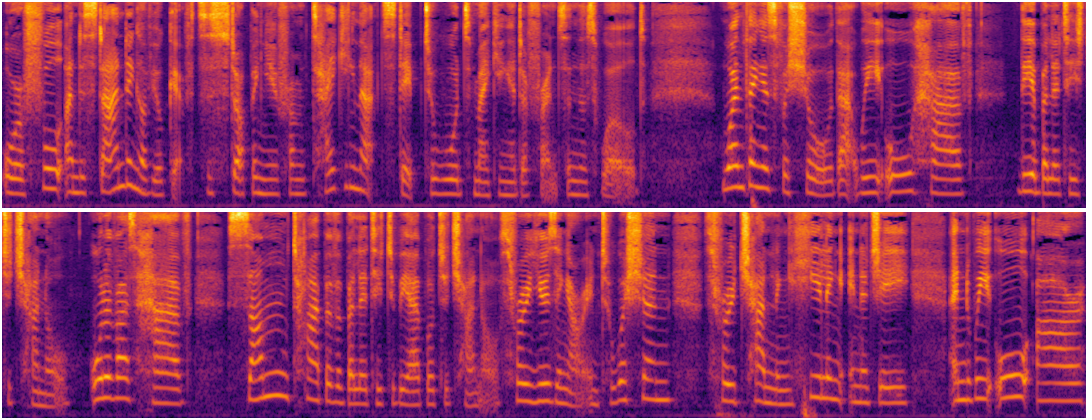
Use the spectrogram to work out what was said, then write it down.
or a full understanding of your gifts is stopping you from taking that step towards making a difference in this world. One thing is for sure that we all have the abilities to channel. All of us have some type of ability to be able to channel through using our intuition, through channeling healing energy, and we all are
